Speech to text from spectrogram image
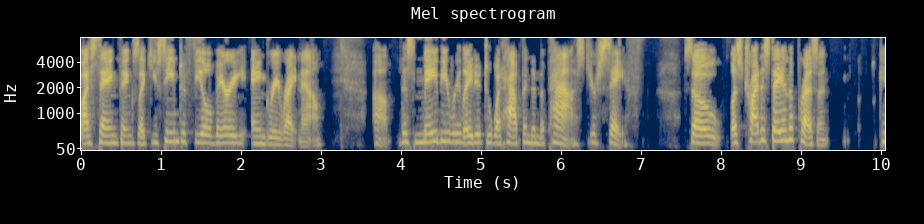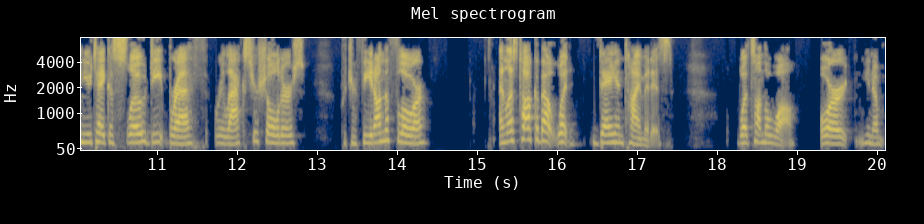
by saying things like you seem to feel very angry right now. Um, this may be related to what happened in the past. You're safe. So let's try to stay in the present. Can you take a slow deep breath relax your shoulders put your feet on the floor and let's talk about what day and time it is. What's on the wall? Or you know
